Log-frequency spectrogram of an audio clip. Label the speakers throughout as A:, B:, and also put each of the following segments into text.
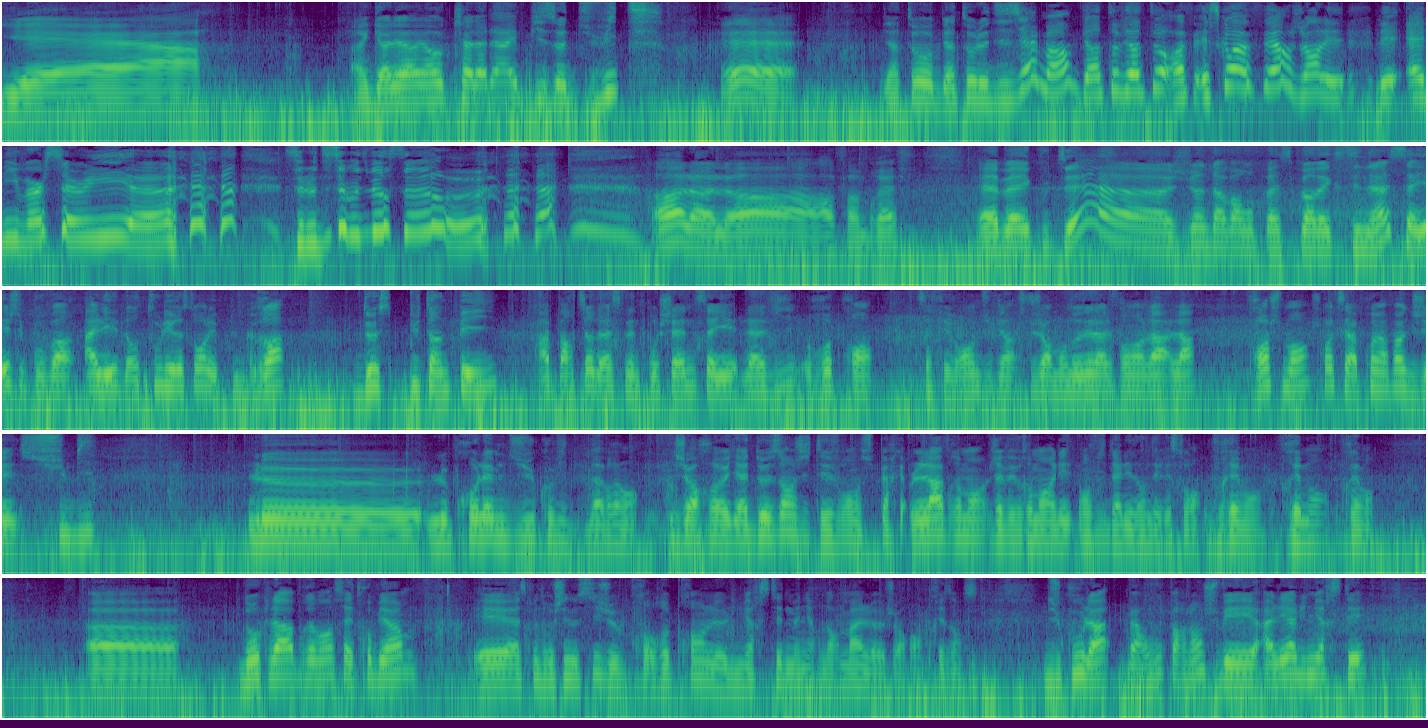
A: Yeah Un galérien au Canada, épisode 8. Eh Bientôt, bientôt le dixième, hein Bientôt, bientôt. Est-ce qu'on va faire genre les, les anniversary euh, C'est le dixième anniversaire euh. Oh là là Enfin bref. Eh ben écoutez, euh, je viens d'avoir mon passeport vaccinal, ça y est, je vais pouvoir aller dans tous les restaurants les plus gras de ce putain de pays à partir de la semaine prochaine. Ça y est, la vie reprend. Ça fait vraiment du bien. Je te jure, à un moment donné, là, vraiment, là, là, franchement, je crois que c'est la première fois que j'ai subi le, le problème du Covid. Là, vraiment. Genre, euh, il y a deux ans, j'étais vraiment super. Là, vraiment, j'avais vraiment envie d'aller dans des restaurants. Vraiment, vraiment, vraiment. Euh, donc là, vraiment, ça va être trop bien. Et la semaine prochaine aussi, je reprends l'université de manière normale, genre en présence. Du coup, là, bah, en vous parlant, je vais aller à l'université.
